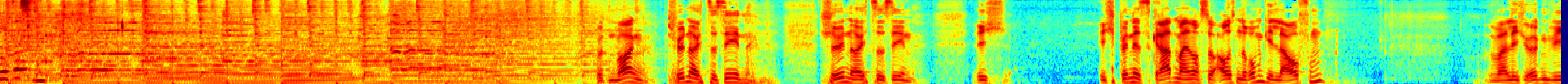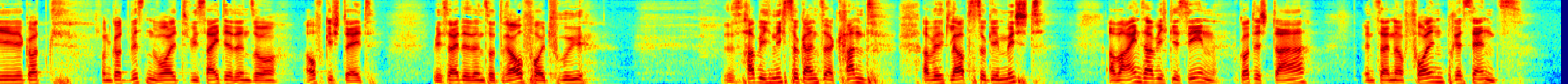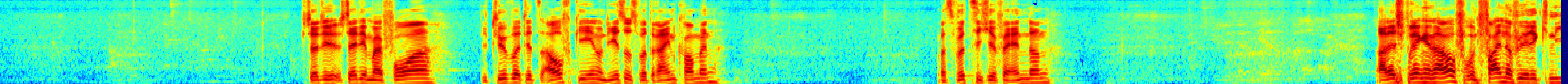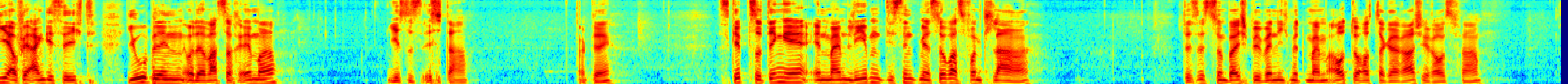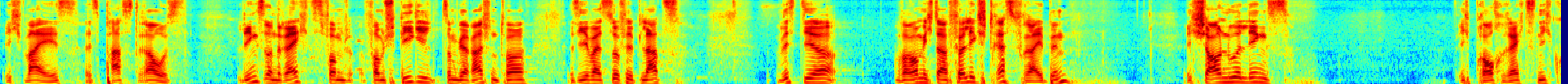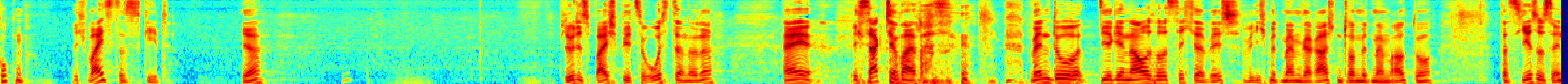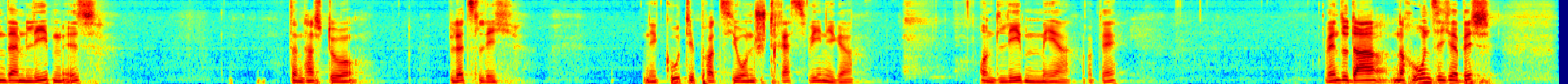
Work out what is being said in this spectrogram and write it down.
Jesus liebt dich. Guten Morgen, schön euch zu sehen. Schön euch zu sehen. Ich, ich bin jetzt gerade mal noch so außen rum gelaufen, weil ich irgendwie Gott, von Gott wissen wollte, wie seid ihr denn so aufgestellt? Wie seid ihr denn so drauf heute früh? Das habe ich nicht so ganz erkannt, aber ich glaube, es so gemischt. Aber eins habe ich gesehen, Gott ist da in seiner vollen Präsenz. Stell dir, stell dir mal vor, die Tür wird jetzt aufgehen und Jesus wird reinkommen. Was wird sich hier verändern? Alle springen auf und fallen auf ihre Knie, auf ihr Angesicht, jubeln oder was auch immer. Jesus ist da. Okay? Es gibt so Dinge in meinem Leben, die sind mir sowas von klar. Das ist zum Beispiel, wenn ich mit meinem Auto aus der Garage rausfahre. Ich weiß, es passt raus. Links und rechts vom, vom Spiegel zum Garagentor ist jeweils so viel Platz. Wisst ihr, warum ich da völlig stressfrei bin? Ich schaue nur links. Ich brauche rechts nicht gucken. Ich weiß, dass es geht. Ja? Blödes Beispiel zu Ostern, oder? Hey, ich sag dir mal was. Wenn du dir genauso sicher bist, wie ich mit meinem Garagentor, mit meinem Auto, dass Jesus in deinem Leben ist, dann hast du plötzlich eine gute Portion Stress weniger und Leben mehr, okay? Wenn du da noch unsicher bist,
